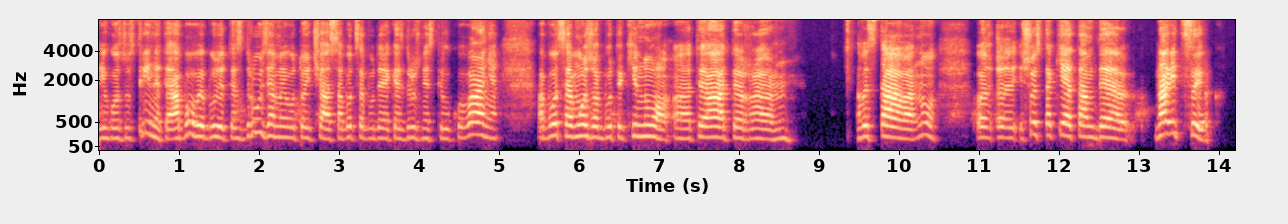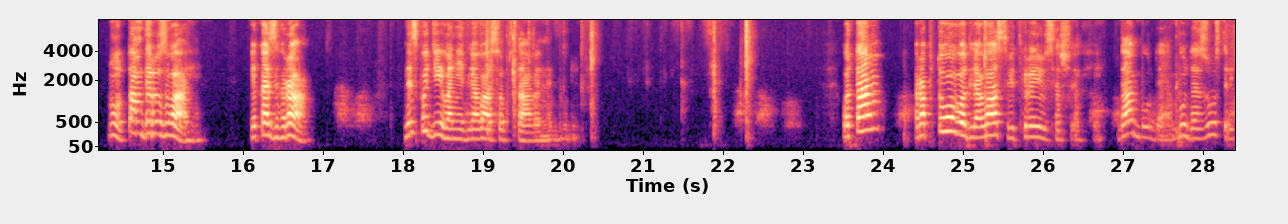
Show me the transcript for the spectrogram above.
його зустрінете, або ви будете з друзями у той час, або це буде якесь дружнє спілкування, або це може бути кіно, е, театр, е, вистава. Ну, е, е, щось таке там, де навіть цирк, ну, там, де розваги, якась гра. Несподівані для вас обставини будуть. Отам раптово для вас відкриються шляхи. Да, буде, буде зустріч,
